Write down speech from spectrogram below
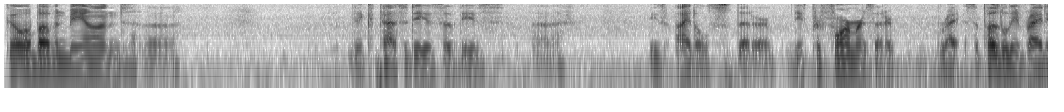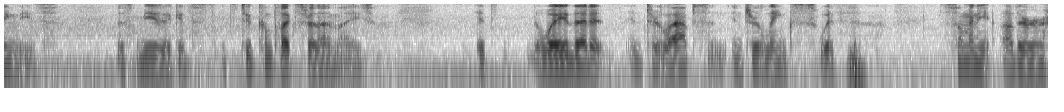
go above and beyond uh, the capacities of these uh, these idols that are these performers that are right, supposedly writing these this music. It's it's too complex for them. I it's the way that it interlaps and interlinks with so many other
